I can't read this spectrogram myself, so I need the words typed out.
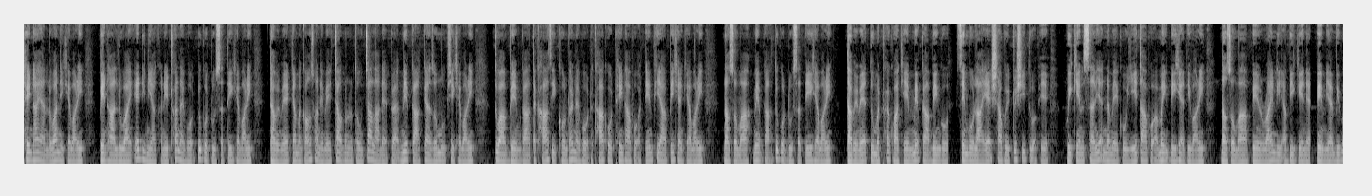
ထိန်းထားရန်လိုအပ်နေခဲ့ပါရီဘင်ဟာလူဝိုင်းအဲ့ဒီနေရာကနေထွက်နိုင်ဖို့တုကိုတူစသေးခဲ့ပါရီဒါပေမဲ့ကံမကောင်းစွာနဲ့ပဲကြောက်တုံတုံကြလာတဲ့အတွက်မြစ်ကကန်ဆုံးမှုဖြစ်ခဲ့ပါရီသူဟာဘင်ကတကားစီခုန်ထွက်နိုင်ဖို့တကားကိုထိန်းထားဖို့အတင်းဖိအားပေးခံခဲ့ပါရီနောက်ဆုံးမှာမစ်ကသူ့ကိုတူစသေးခဲ့ပါရီဒါပေမဲ့သူမထွက်ခွာခင်မစ်ကဘင်ကိုစင်ပိုလာရဲ့ရှာဖွေတွေ့ရှိသူအဖြစ် ဝီကင်ဆန်ရဲ့နာမည်ကိုရေးသားဖို့အမိန့်ပေးခဲ့သေးပါရီနောက်ဆုံးမှာဘင်ရိုင်းလီအပီကင်းနဲ့ဘင်မြန်ဘီဘ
